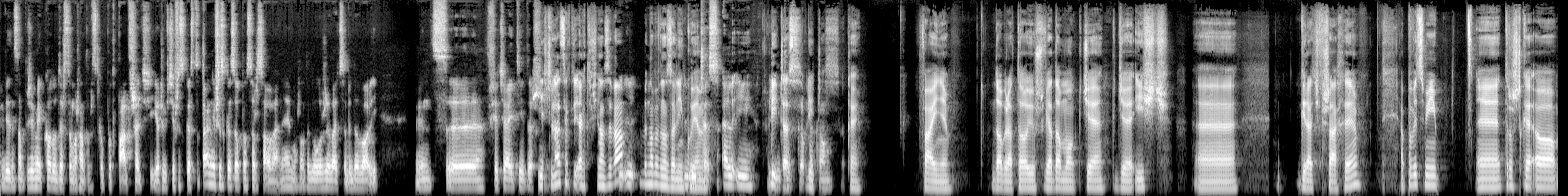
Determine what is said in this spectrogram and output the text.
więc na poziomie kodu też to można to wszystko podpatrzeć i oczywiście wszystko jest totalnie, wszystko jest open source'owe, nie? można tego używać sobie do woli. Więc yy, w sieci IT też. Jeszcze raz, jak to, jak to się nazywa? Na pewno zalinkujemy. Lichess, L-I. Lichess, Lichess, okej. Okay. Fajnie. Dobra, to już wiadomo, gdzie, gdzie iść, e, grać w szachy. A powiedz mi e, troszeczkę o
